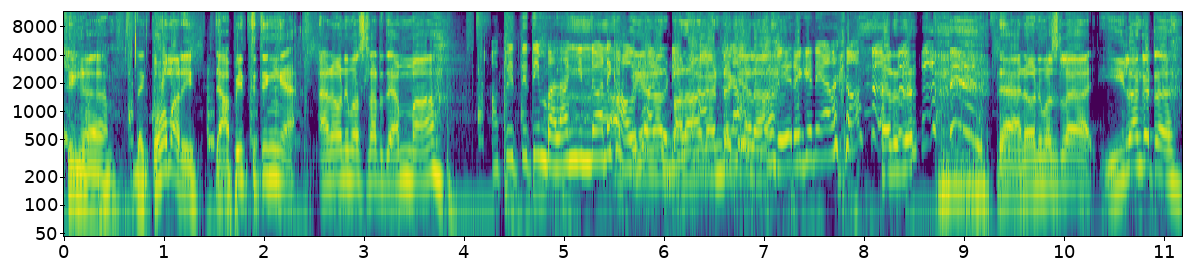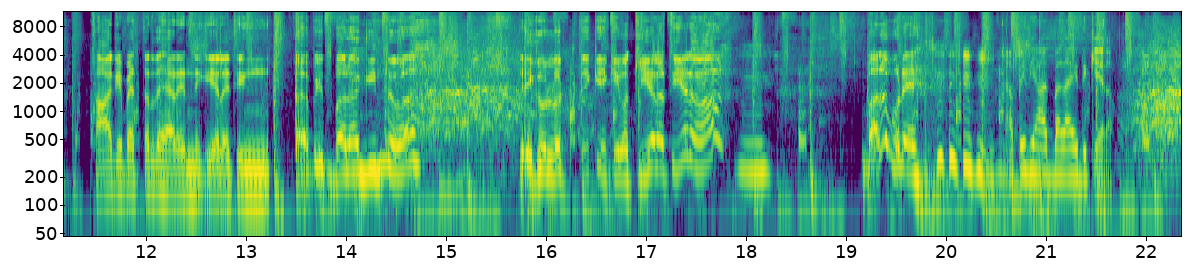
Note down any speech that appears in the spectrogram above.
ඉතින් දැන් කොහොම හරි. අපිත් ඉතින් ඇනෝනිමස්ලාට දැම්මා අපිත් ඉතින් බලන් ඉන්නවනේ කවුරු හරි උඩින් බලාගන්න කියලා. බේරගෙන යනකම්. හරිද? දැන් ඇනෝනිමස්ලා ඊළඟට කාගේ පැත්තරද හැරෙන්නේ කියලා ඉතින් අපිත් බලන් ඉන්නවා. ඒගොල්ලොත් එක එකව කියලා තියෙනවා. බලපුනේ. අපි දිහාත් බලයිද කියලා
